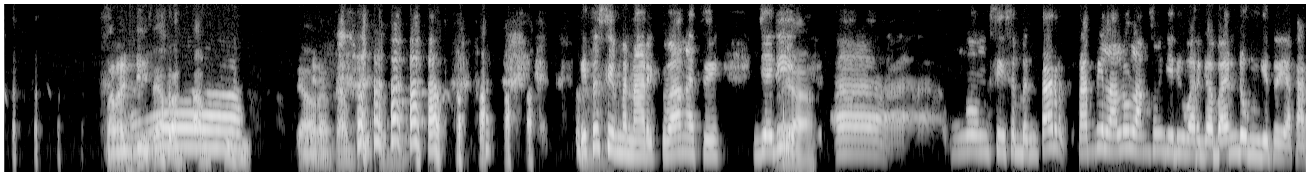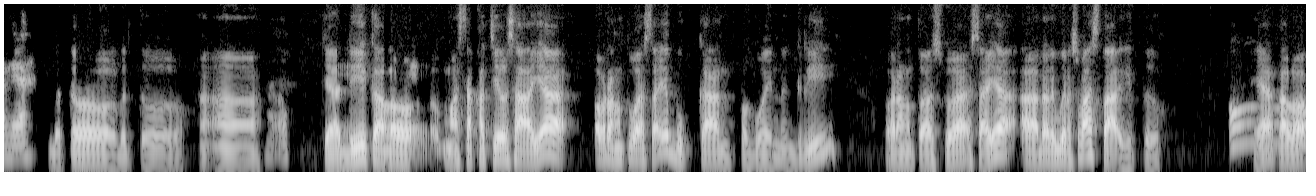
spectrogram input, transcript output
Paraji. Saya orang kampung. Saya yeah. orang kampung. itu sih menarik banget sih. Jadi yeah. Iya. uh, ngungsi sebentar tapi lalu langsung jadi warga Bandung gitu ya Kang ya? Betul, betul. Uh -uh. Okay. Jadi kalau okay. masa kecil saya orang tua saya bukan pegawai negeri, orang tua saya dari wira swasta gitu. Oh. Ya kalau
